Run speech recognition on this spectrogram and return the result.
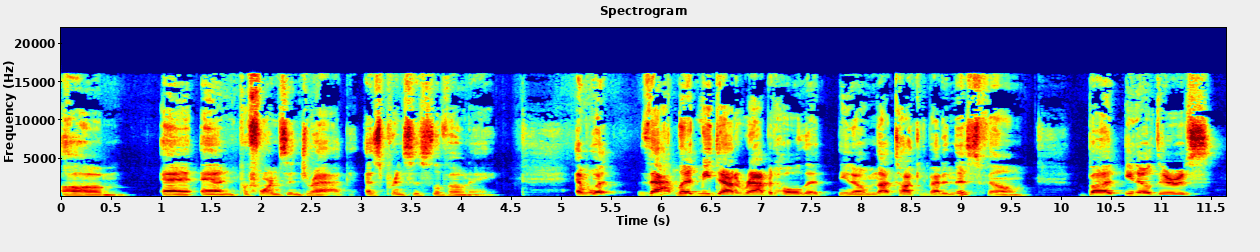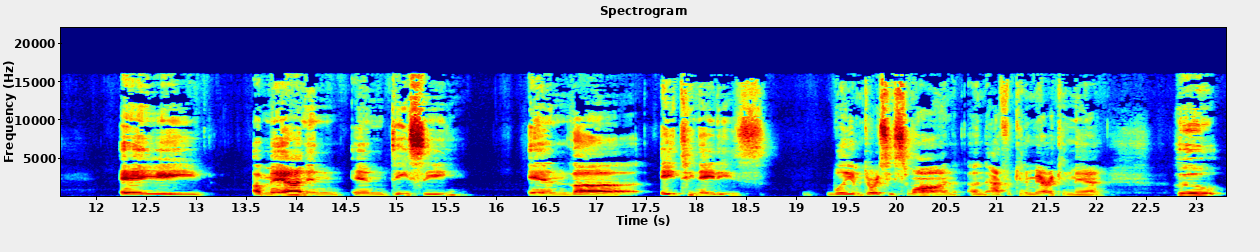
um, and, and, performs in drag as Princess Lavone. And what that led me down a rabbit hole that, you know, I'm not talking about in this film, but, you know, there's a a man in in DC in the 1880s, William Dorsey Swann, an African American man, who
